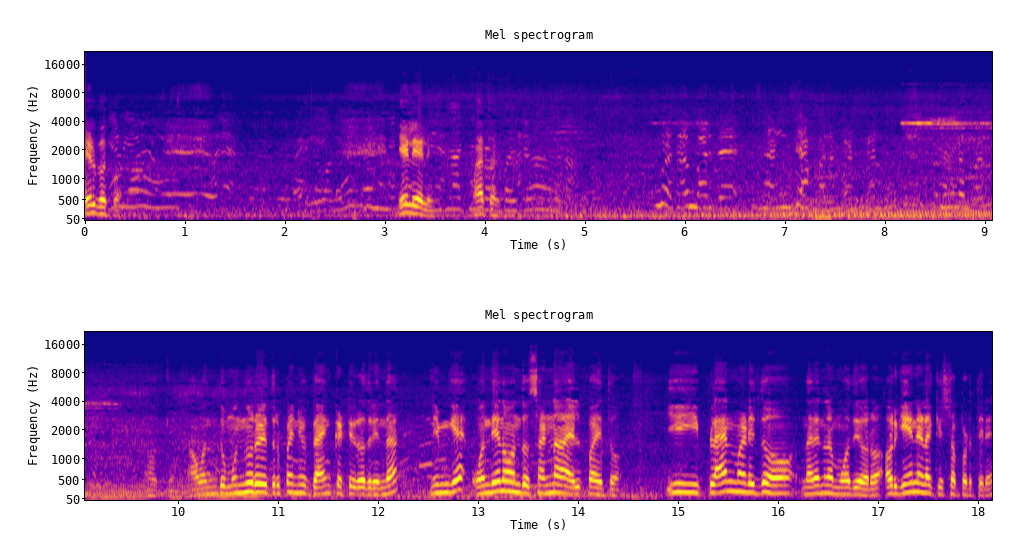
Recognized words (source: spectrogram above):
ಹೇಳ್ಬೇಕು. ಹೇಳಿ ಹೇಳಿ. ಮಾತಾಡಿ. ಓಕೆ. ಆ ಒಂದು ಮುನ್ನೂರೈವತ್ತು ರೂಪಾಯಿ ನೀವು ಬ್ಯಾಂಕ್ ಕಟ್ಟಿರೋದ್ರಿಂದ ನಿಮಗೆ ಒಂದೇನೋ ಒಂದು ಸಣ್ಣ ಹೆಲ್ಪ್ ಆಯಿತು. ಈ ಪ್ಲ್ಯಾನ್ ಮಾಡಿದ್ದು ನರೇಂದ್ರ ಮೋದಿ ಅವರು. ಅವ್ರಿಗೆ ಏನು ಹೇಳಕ್ಕೆ ಇಷ್ಟಪಡ್ತೀರಿ?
